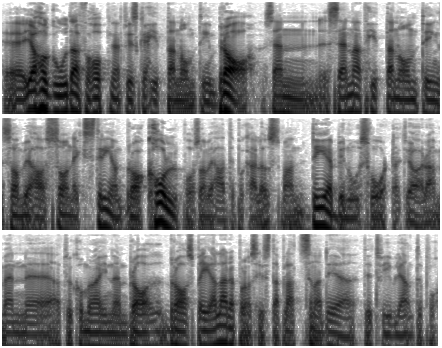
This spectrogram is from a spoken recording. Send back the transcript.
eh, jag har goda förhoppningar att vi ska hitta någonting bra. Sen, sen att hitta någonting som vi har sån extremt bra koll på som vi hade på Kalle Östman, det blir nog svårt att göra. Men eh, att vi kommer ha in en bra, bra spelare på de sista platserna, det, det tvivlar jag inte på.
